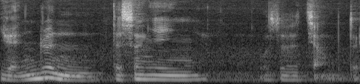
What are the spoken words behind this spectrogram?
圆润的声音，我是不是讲的对？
